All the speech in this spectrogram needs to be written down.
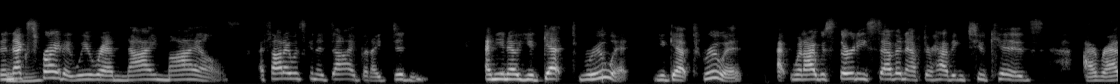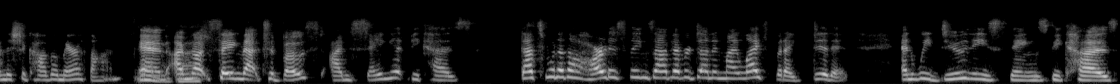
The next Mhm. Friday we ran nine miles. I thought I was going to die, but I didn't. And you know, you get through it. You get through it. When I was 37 after having two kids, I ran the Chicago Marathon. Oh and I'm not saying that to boast. I'm saying it because that's one of the hardest things I've ever done in my life, but I did it. And we do these things because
